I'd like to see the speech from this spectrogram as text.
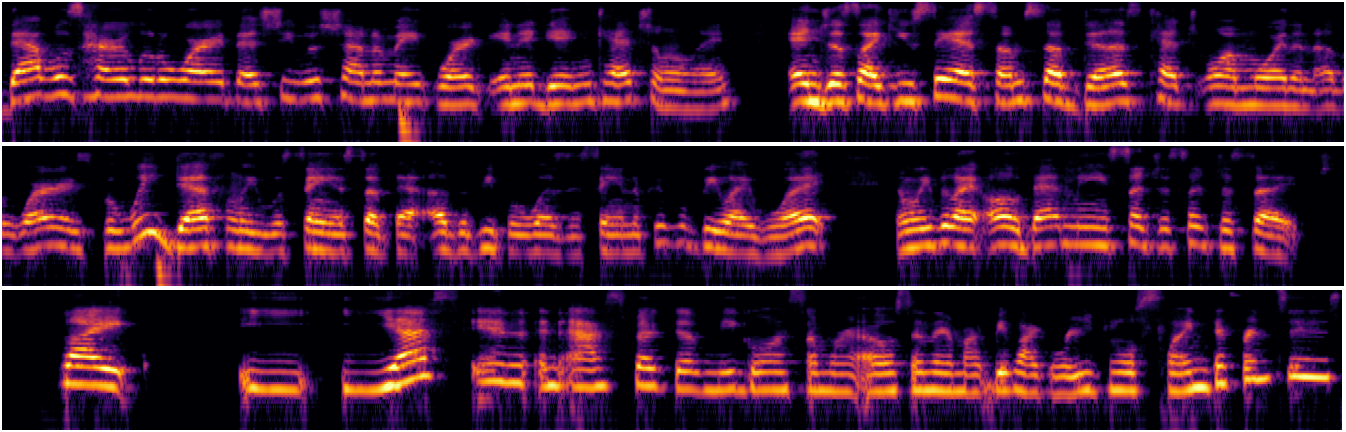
That was her little word that she was trying to make work and it didn't catch on. And just like you said, some stuff does catch on more than other words, but we definitely was saying stuff that other people wasn't saying. And people be like, what? And we'd be like, oh, that means such and such and such. like yes in an aspect of me going somewhere else and there might be like regional slang differences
